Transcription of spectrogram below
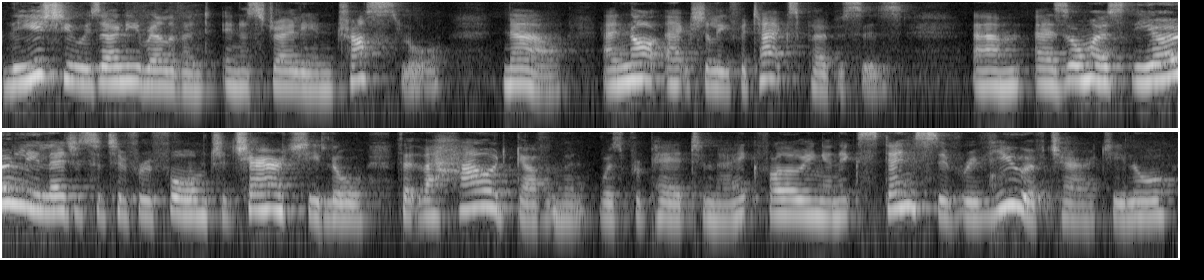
The issue is only relevant in Australian trust law now and not actually for tax purposes, um, as almost the only legislative reform to charity law that the Howard government was prepared to make following an extensive review of charity law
